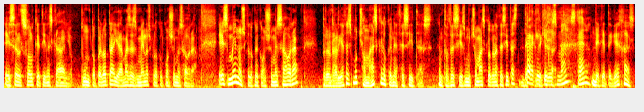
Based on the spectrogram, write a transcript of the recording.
es el sol que tienes cada año. Punto pelota y además es menos que lo que consumes ahora. Es menos que lo que consumes ahora, pero en realidad es mucho más que lo que necesitas. Entonces, si es mucho más que lo que necesitas, ¿de ¿Para qué qué te quieres quejas? más? Claro. ¿De qué te quejas?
